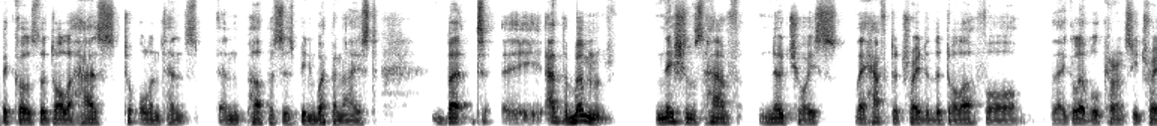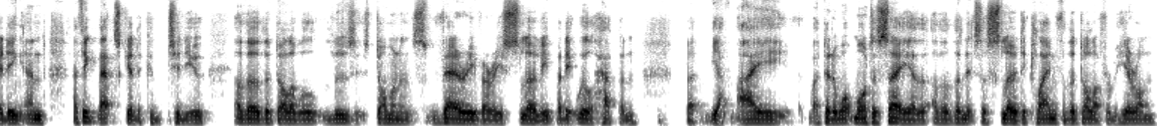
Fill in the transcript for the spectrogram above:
because the dollar has, to all intents and purposes, been weaponized. But uh, at the moment, nations have no choice. They have to trade in the dollar for their global currency trading. And I think that's going to continue, although the dollar will lose its dominance very, very slowly, but it will happen. But yeah, I, I don't know what more to say other than it's a slow decline for the dollar from here on.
